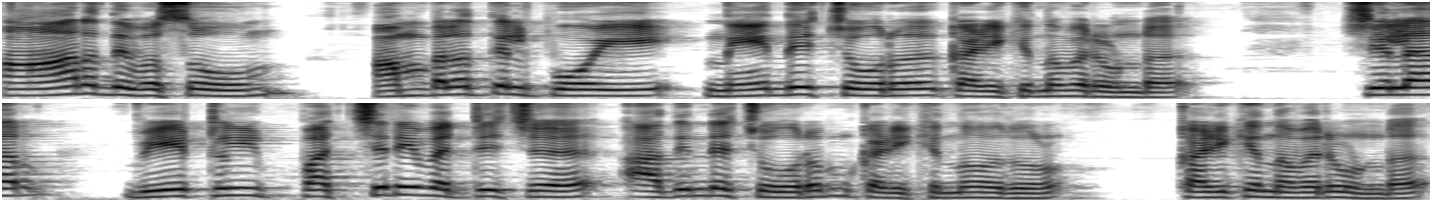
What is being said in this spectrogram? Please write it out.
ആറ് ദിവസവും അമ്പലത്തിൽ പോയി നേതിച്ചോറ് കഴിക്കുന്നവരുണ്ട്. ചിലർ വീട്ടിൽ പച്ചരി വറ്റിച്ച് അതിന്റെ ചോറും കഴിക്കുന്നവരു കഴിക്കുന്നവരുണ്ട്.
